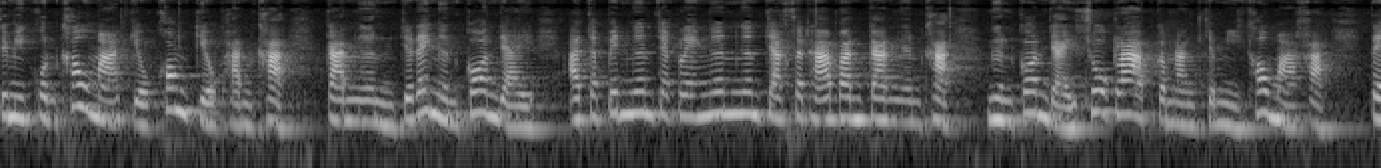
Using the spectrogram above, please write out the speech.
จะมีคนเข้ามาเกี่ยวข้องเกี่ยวพันค่ะ การเงินจะได้เงินก้อนใหญ่ อาจจะเป็นเงินจากแหล่งเงินเงินจากสถาบันการเงินค่ะ เงินก้อนใหญ่โชคลาภกำลังจะมีเข้ามาค่ะ แต่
